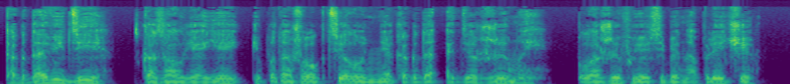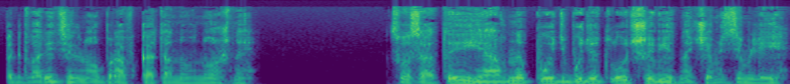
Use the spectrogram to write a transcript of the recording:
«Тогда веди», — сказал я ей и подошел к телу некогда одержимой, положив ее себе на плечи, предварительно убрав катану в ножны. С высоты явно путь будет лучше видно, чем с земли.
